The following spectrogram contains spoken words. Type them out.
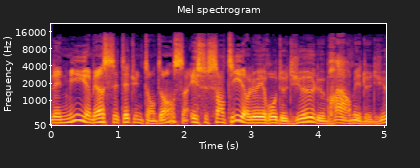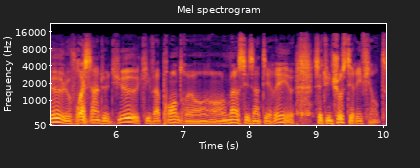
l'ennemi, eh bien, c'était une tendance. Et se sentir le héros de Dieu, le bras armé de Dieu, le voisin de Dieu, qui va prendre en main ses intérêts, euh, c'est une chose terrifiante.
